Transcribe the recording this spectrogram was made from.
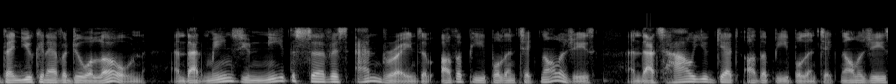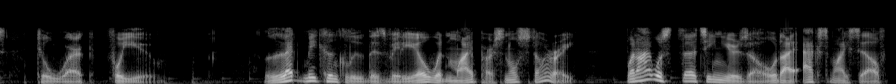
than you can ever do alone and that means you need the service and brains of other people and technologies and that's how you get other people and technologies to work for you. Let me conclude this video with my personal story. When I was 13 years old, I asked myself,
